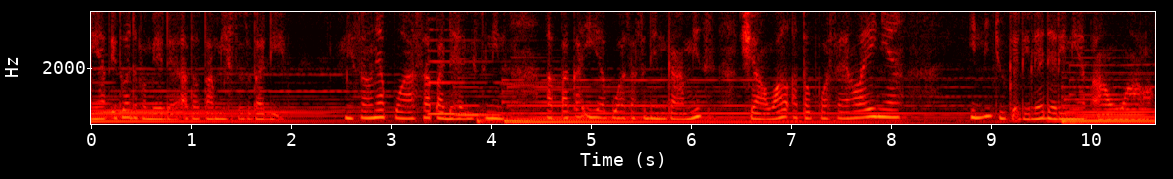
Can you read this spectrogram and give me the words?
Niat itu ada pembeda atau tamis itu tadi. Misalnya puasa pada hari Senin apakah ia puasa Senin Kamis Syawal atau puasa yang lainnya? Ini juga dilihat dari niat awal.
